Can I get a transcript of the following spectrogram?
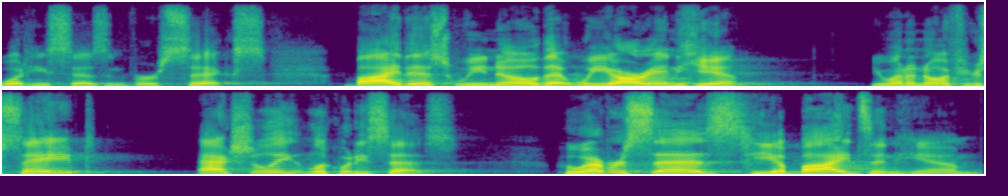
what he says in verse 6. By this we know that we are in him. You want to know if you're saved? Actually, look what he says. Whoever says he abides in him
